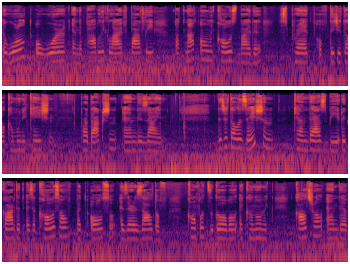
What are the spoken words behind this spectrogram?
the world of work and the public life partly but not only caused by the spread of digital communication production, and design. Digitalization can thus be regarded as a cause of, but also as a result of, complex global economic, cultural, and the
